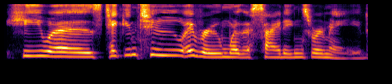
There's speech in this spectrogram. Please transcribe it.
he was taken to a room where the sightings were made.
